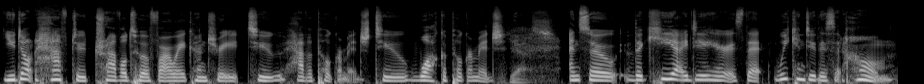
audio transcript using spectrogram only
you don't have to travel to a faraway country to have a pilgrimage, to walk a pilgrimage. Yes. And so the key idea here is that we can do this at home.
